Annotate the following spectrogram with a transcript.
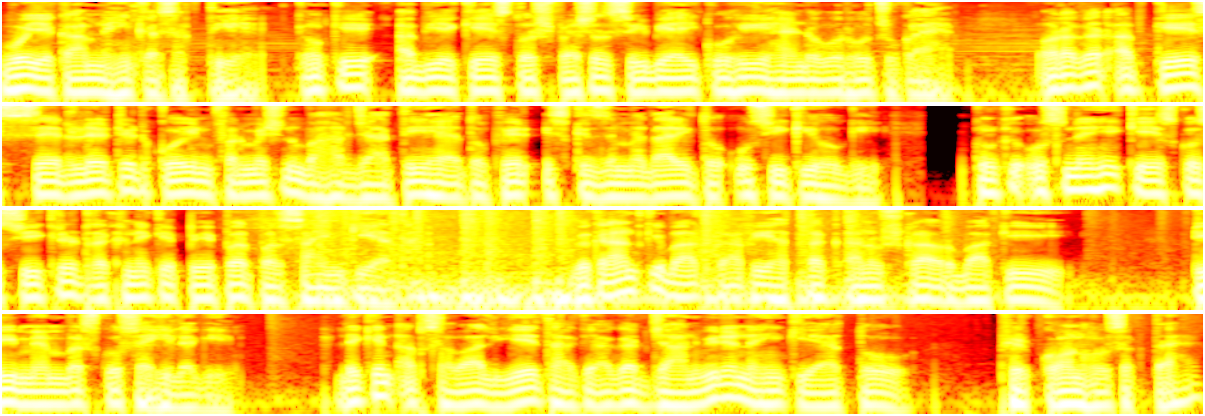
वो ये काम नहीं कर सकती है, क्योंकि अब ये केस तो स्पेशल सीबीआई को ही हैंडओवर हो चुका है। और अगर अब केस से रिलेटेड कोई इन्फॉर्मेशन बाहर जाती है तो फिर इसकी ज़िम्मेदारी तो उसी की होगी, क्योंकि उसने ही केस को सीक्रेट रखने के पेपर पर साइन किया था। विक्रांत की बात काफ़ी हद तक अनुष्का और बाकी टीम मेंबर्स को सही लगी। लेकिन अब सवाल ये था कि अगर जानवी ने नहीं किया तो फिर कौन हो सकता है?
